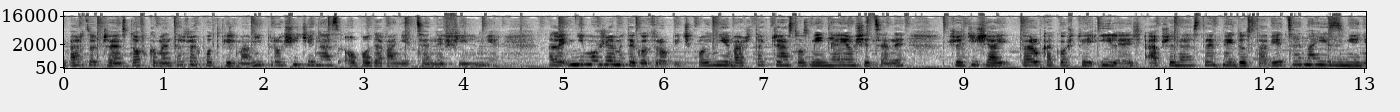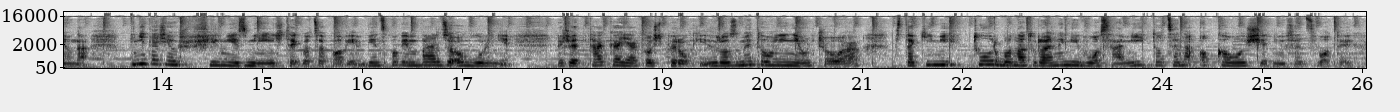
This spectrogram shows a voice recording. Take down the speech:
Bardzo często w komentarzach pod filmami prosicie nas o podawanie ceny w filmie, ale nie możemy tego zrobić, ponieważ tak często zmieniają się ceny, że dzisiaj peruka kosztuje ileś, a przy następnej dostawie cena jest zmieniona. Nie da się już w filmie zmienić tego, co powiem, więc powiem bardzo ogólnie, że taka jakość peruki z rozmytą linią czoła, z takimi turbonaturalnymi włosami, to cena około 700 złotych.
